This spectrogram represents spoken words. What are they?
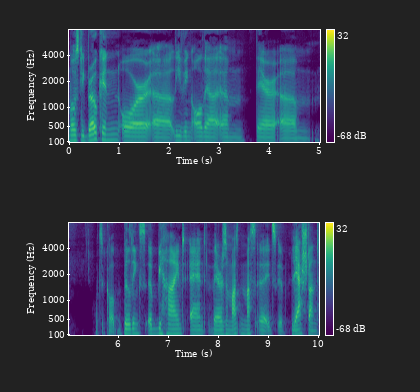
mostly broken or uh, leaving all their um, their um, what's it called buildings uh, behind and there's a mass, mass uh, it's a leerstand.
